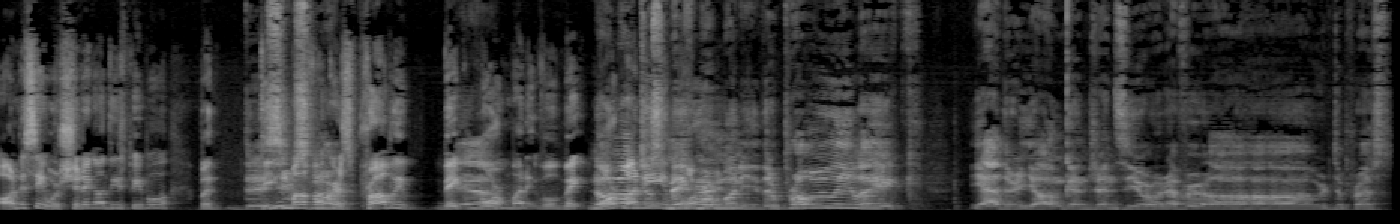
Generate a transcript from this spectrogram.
honestly, we're shitting on these people, but They these motherfuckers smart. probably make Yeah. more money. Will make no, more not money. just make more... money. They're probably like, yeah, they're young and Gen Z or whatever. Oh, we're depressed.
